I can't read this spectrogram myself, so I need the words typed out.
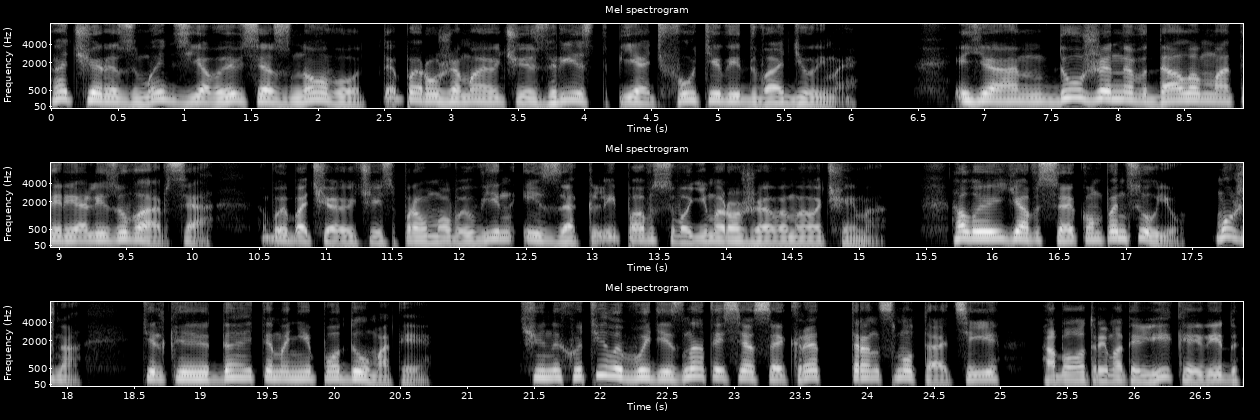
а через мить з'явився знову, тепер уже маючи зріст п'ять футів і два дюйми. Я дуже невдало матеріалізувався, вибачаючись, промовив він і закліпав своїми рожевими очима. Але я все компенсую. Можна? Тільки дайте мені подумати. Чи не хотіли б ви дізнатися секрет трансмутації або отримати ліки від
